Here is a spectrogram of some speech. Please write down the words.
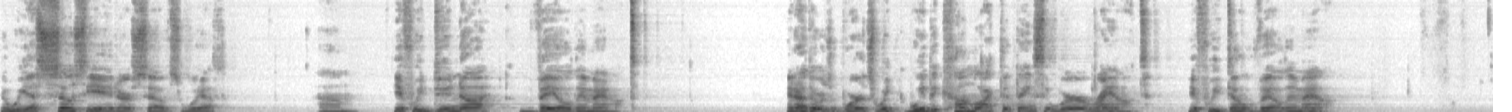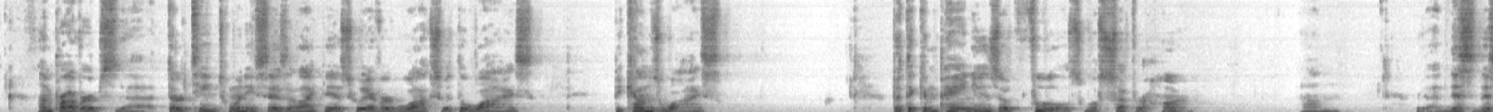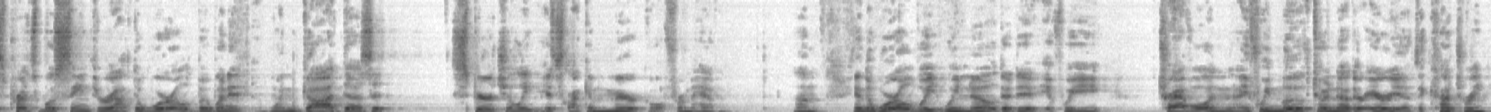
that we associate ourselves with um, if we do not veil them out. In other words, we, we become like the things that we're around if we don't veil them out. Um, Proverbs uh, 13 20 says it like this Whoever walks with the wise becomes wise, but the companions of fools will suffer harm. Um, this this principle is seen throughout the world, but when it when God does it spiritually, it's like a miracle from heaven. Um, in the world, we we know that if we travel and if we move to another area of the country,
